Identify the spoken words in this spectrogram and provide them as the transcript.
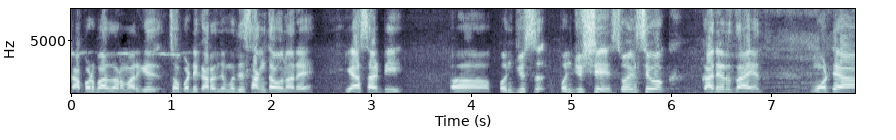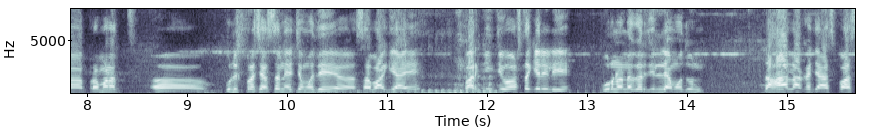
कापड बाजार मार्गे चौपाटी कारंजामध्ये सांगता होणार आहे. यासाठी पंचवीस पंचवीसशे स्वयंसेवक कार्यरत आहेत. मोठ्या प्रमाणात पोलीस प्रशासन याच्यामध्ये सहभागी आहे. पार्किंगची व्यवस्था केलेली आहे. पूर्ण नगर जिल्ह्यामधून दहा लाखाच्या आसपास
